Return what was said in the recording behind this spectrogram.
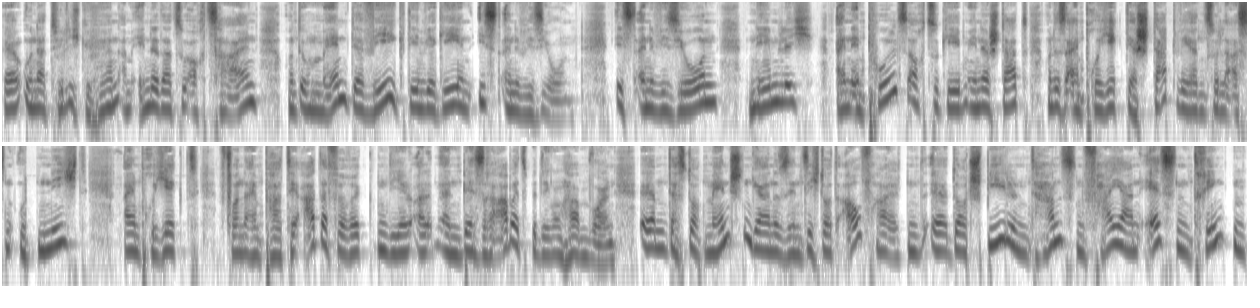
äh, und natürlich gehören am Ende dazu auch Zahlen. Und im Moment der Weg, den wir gehen, ist eine Vision. Ist eine Vision, nämlich einen Impuls auch zu geben in der Stadt und es ein Projekt der Stadt werden zu lassen und nicht ein Projekt von ein paar Theaterverrückten, die eine bessere Arbeitsbedingung haben wollen. Ähm, dass dort Menschen gerne sind, sich dort aufhalten, äh, dort spielen, tanzen, feiern, essen, trinken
